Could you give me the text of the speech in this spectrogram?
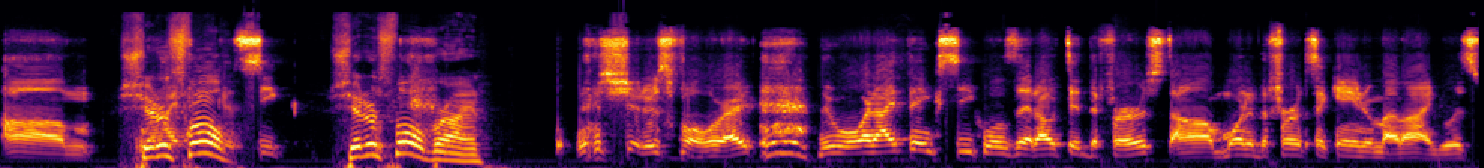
um, Shitter's full. se- Shitter's full, Brian. Shitter's full, right? The- When I think sequels that outdid the first, um, one of the first that came to my mind was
